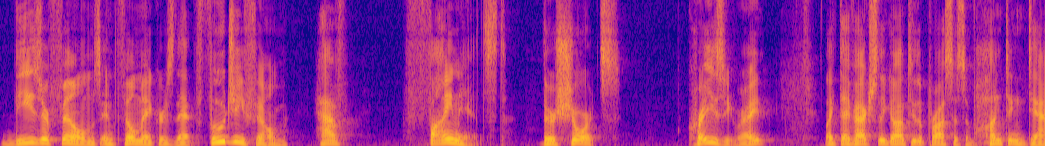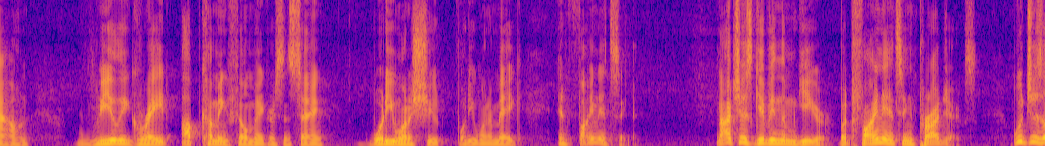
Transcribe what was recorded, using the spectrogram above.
these are films and filmmakers that Fujifilm have financed their shorts. Crazy, right? Like they've actually gone through the process of hunting down really great upcoming filmmakers and saying, what do you want to shoot? What do you want to make? And financing it. Not just giving them gear, but financing projects, which is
